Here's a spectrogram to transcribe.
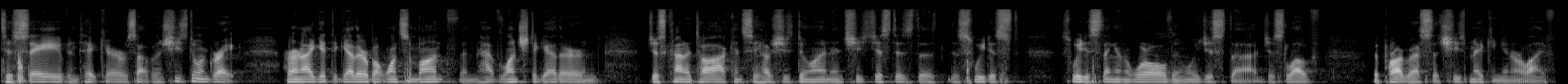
to save and take care of herself. And she's doing great her and I get together about once a month and have lunch together and just kind of talk and see how she's doing. And she's just is the, the sweetest, sweetest thing in the world. And we just, uh, just love the progress that she's making in her life.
